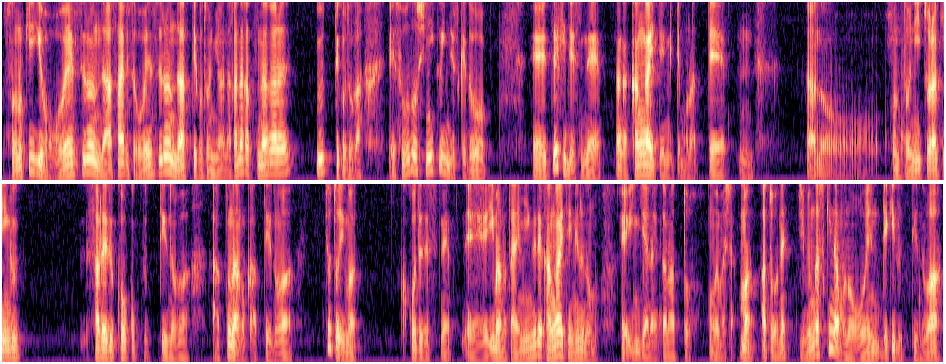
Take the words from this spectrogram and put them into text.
その企業を応援するんだサービスを応援するんだっていうことにはなかなかつながるってことが、想像しにくいんですけどえー、ぜひですねなんか考えてみてもらって、うん、あの本当にトラッキングされる広告っていうのは悪なのかっていうのはちょっと今ここでですね、えー、今のタイミングで考えてみるのも、えー、いいんじゃないかなと思いました。まあ、あとはね自分が好きなものを応援できるっていうのは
